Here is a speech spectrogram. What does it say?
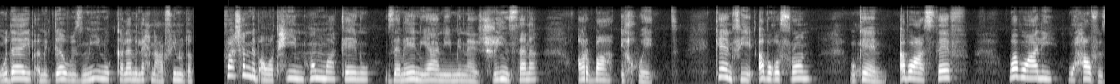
وده يبقى متجوز مين؟ والكلام اللي إحنا عارفينه ده. فعشان نبقى واضحين هما كانوا زمان يعني من عشرين سنة أربع إخوات. كان في أبو غفران وكان أبو عساف وأبو علي وحافظ.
